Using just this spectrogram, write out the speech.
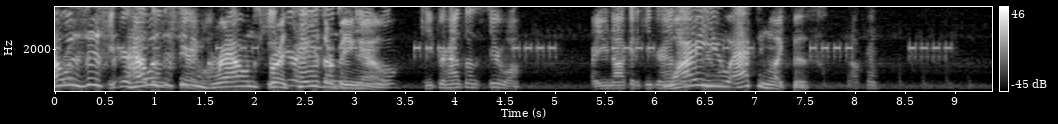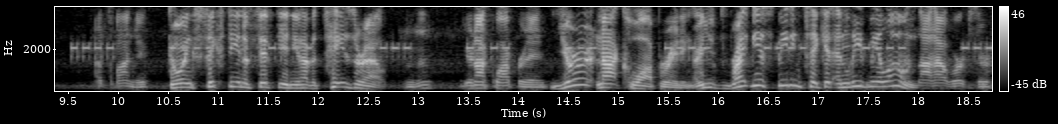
How is this how is this even grounds for a Keep your hands taser being out? wheel. Keep your hands on the steering wheel. Are you not going to keep your hands? Why on are you wheel? acting like this? Okay. That's fine, dude. Going 60 and a 50 and you have a taser out. Mm-hmm. You're not cooperating. You're not cooperating. Are you write me a speeding ticket and leave me alone? That's not how it works, sir.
